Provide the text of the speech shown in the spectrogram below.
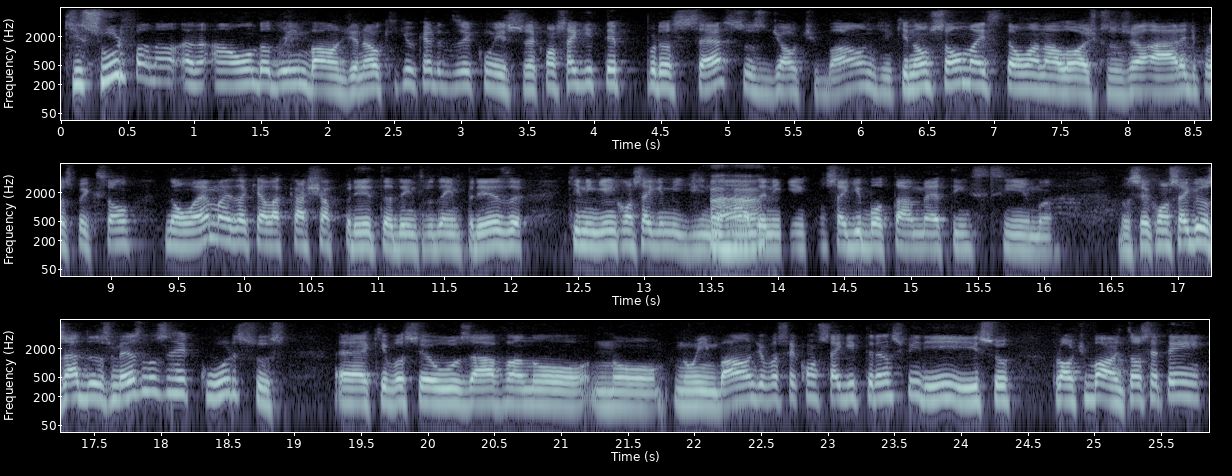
que surfa na a onda do inbound, né? O que, que, eu quero dizer com isso? Você consegue ter processos de outbound que não são mais tão analógicos. A área de prospecção não é mais aquela caixa preta dentro da empresa que ninguém consegue medir uhum. nada, ninguém consegue botar a meta em cima. Você consegue usar dos mesmos recursos é, que você usava no, no, no inbound, você consegue transferir isso para o outbound. Então você tem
